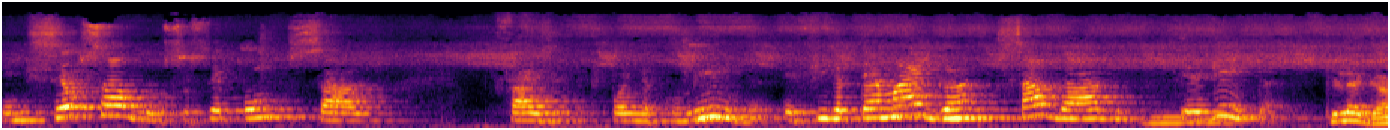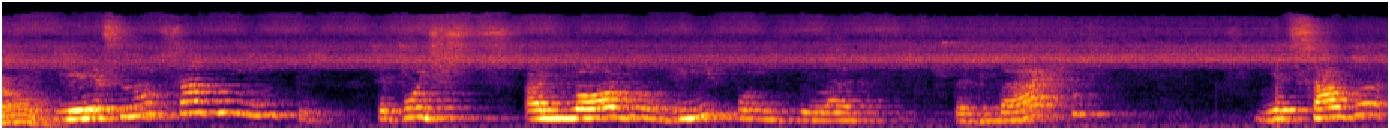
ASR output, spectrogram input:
Tem que ser o sal grosso. Se você põe um sal, faz, põe na comida, ele fica até mais grande, salgado. Hum. Acredita? Que legal. E esse não salga muito. Você põe aí logo o vinho, põe do lado de baixo, e ele salga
